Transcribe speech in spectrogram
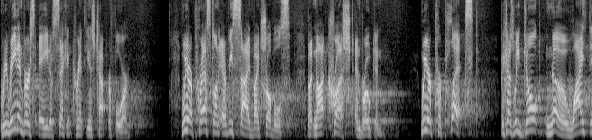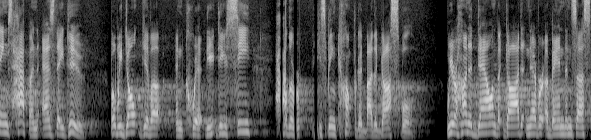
We read in verse 8 of 2 Corinthians chapter 4 We are pressed on every side by troubles, but not crushed and broken. We are perplexed because we don't know why things happen as they do, but we don't give up and quit. Do you, do you see how the, he's being comforted by the gospel? We are hunted down, but God never abandons us.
